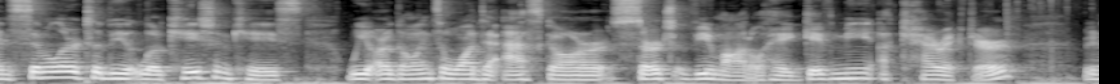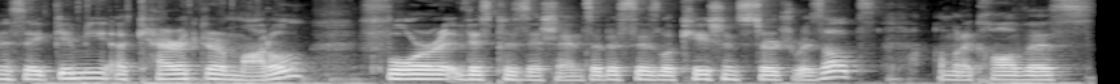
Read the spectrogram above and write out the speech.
and similar to the location case, we are going to want to ask our search view model, hey, give me a character. We're gonna say, give me a character model for this position. So this is location search results. I'm gonna call this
